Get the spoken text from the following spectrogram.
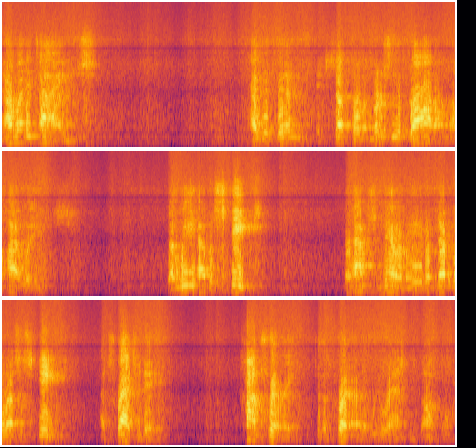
How many times has it been, except for the mercy of God on the highways, that we have escaped, perhaps narrowly, but nevertheless escaped a tragedy contrary to the prayer that we were asking God for?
